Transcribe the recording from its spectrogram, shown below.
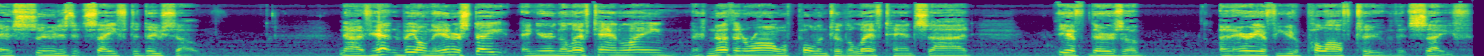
as soon as it's safe to do so. Now, if you happen to be on the interstate and you're in the left-hand lane, there's nothing wrong with pulling to the left-hand side if there's a an area for you to pull off to that's safe.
